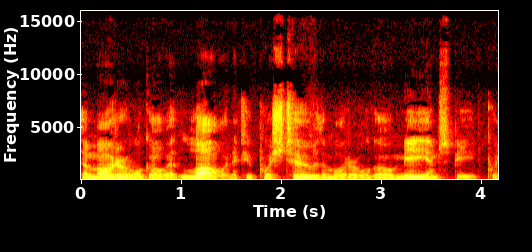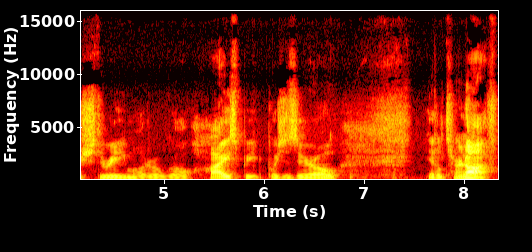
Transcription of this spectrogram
the motor will go at low. And if you push two, the motor will go medium speed. Push three, motor will go high speed. Push zero, it'll turn off.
